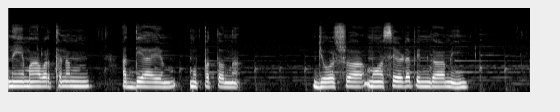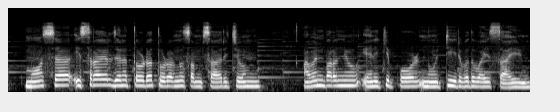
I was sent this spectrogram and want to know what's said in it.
നിയമാവർത്തനം അദ്ധ്യായം മുപ്പത്തൊന്ന്. ജോഷ്വ മോശയുടെ പിൻഗാമി. മോശ ഇസ്രായേൽ ജനത്തോട് തുടർന്ന് സംസാരിച്ചു അവൻ പറഞ്ഞു എനിക്കിപ്പോൾ നൂറ്റി ഇരുപത് വയസ്സായി.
